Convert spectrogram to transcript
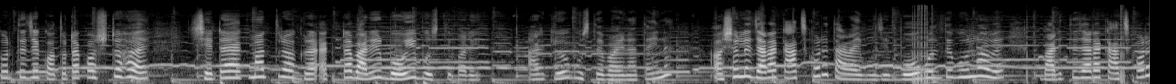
করতে যে কতটা কষ্ট হয়, সেটা একমাত্র একটা বাড়ির বউই বুঝতে পারে। আর কেউ বুঝতে পারে না, তাই না? আসলে যারা কাজ করে তারাই বুঝে। বউ বলতে ভুল হবে, বাড়িতে যারা কাজ করে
